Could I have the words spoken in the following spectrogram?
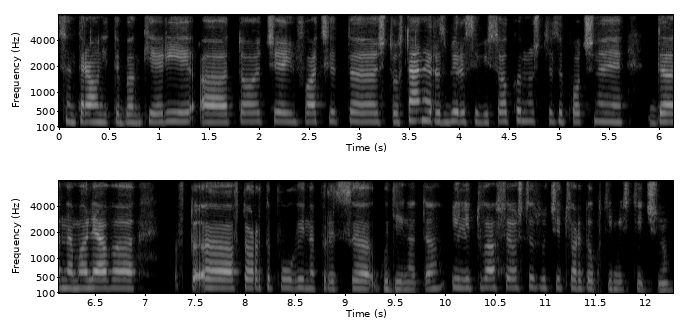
централните банкери, а, то е, че инфлацията ще остане, разбира се, висока, но ще започне да намалява втората половина през годината? Или това все още звучи твърде оптимистично?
